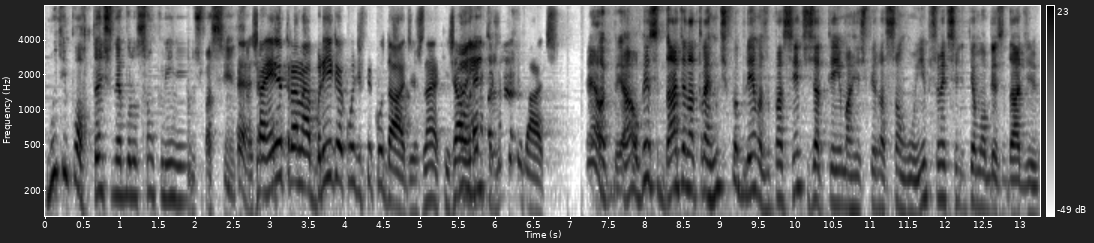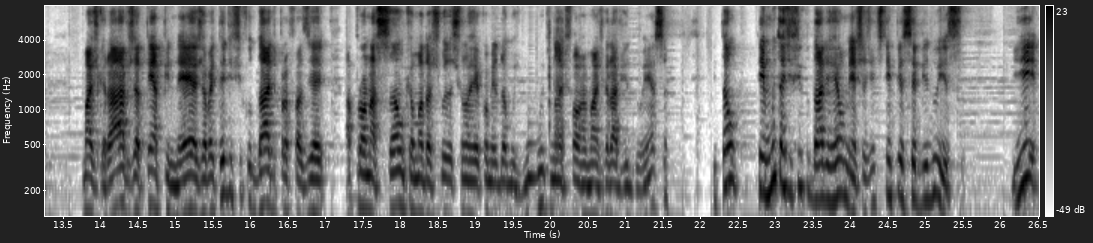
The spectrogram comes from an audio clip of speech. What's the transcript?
muito importantes na evolução clínica dos pacientes. É, já entra na briga com dificuldades, né? Que já, já entra, dificuldades. É, a obesidade ela traz muitos problemas. O paciente já tem uma respiração ruim, principalmente se ele tem uma obesidade mais grave, já tem apneia, já vai ter dificuldade para fazer a pronação, que é uma das coisas que nós recomendamos muito nas formas mais graves de doença. Então, tem muitas dificuldades realmente, a gente tem percebido isso. E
